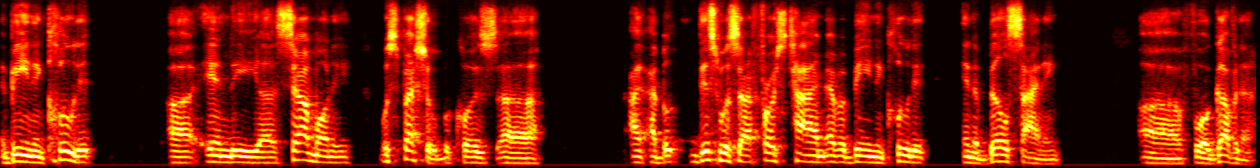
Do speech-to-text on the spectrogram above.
and being included uh, in the uh, ceremony was special because uh, I, I, this was our first time ever being included in a bill signing uh, for a governor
